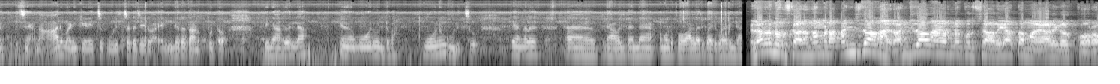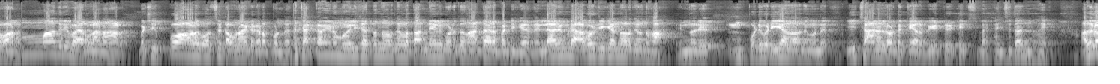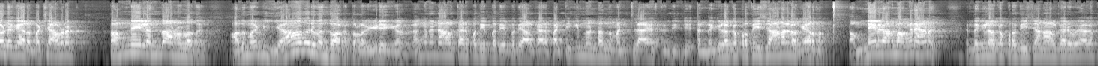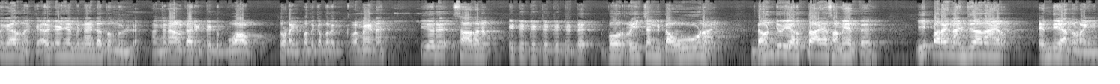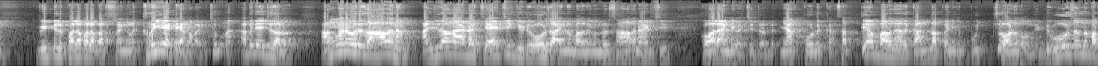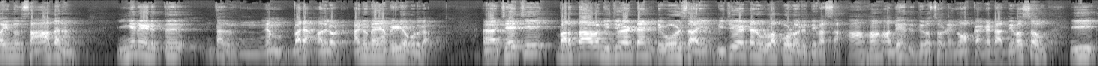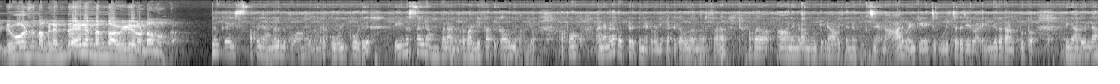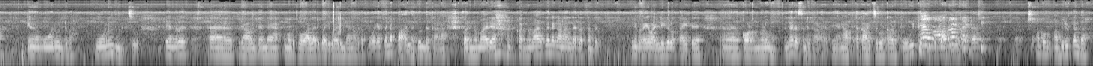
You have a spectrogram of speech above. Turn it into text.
തന്നെ കുറിച്ച് ഞാൻ നാല് മണിക്ക് എണീച്ച് കുളിച്ചൊക്കെ ചെയ്തു. ഭയങ്കര തണുപ്പിട്ടോ. പിന്നെ അതുമല്ല മോനും ഉണ്ട്. വാ മോനും കുളിച്ചു. അപ്പം ഞങ്ങൾ രാവിലെ തന്നെ അങ്ങോട്ട് പോകാനുള്ള ഒരു പരിപാടിയിലാണ്. എല്ലാവർക്കും നമസ്കാരം. നമ്മുടെ അഞ്ജിത നായർ. അഞ്ജിത നായറിനെ കുറിച്ച് അറിയാത്ത മലയാളികൾ കുറവാണ്. അമ്മാതിരി വൈറലാണ് ആൾ. പക്ഷെ ഇപ്പോ ആൾ കുറച്ച് ഡൗൺ ആയിട്ട് കിടപ്പുണ്ട്. ചക്ക വീണ് മൊയിലി ചത്തെന്ന് പറഞ്ഞുള്ള തന്നേലും കൊടുത്ത് നാട്ടുകാരെ പറ്റിക്കായിരുന്നു. എല്ലാവരും കൂടി ആഘോഷിക്കാന്ന് പറഞ്ഞു ഹാ ഇന്നൊരു പൊടി പൊടിയാന്ന് പറഞ്ഞുകൊണ്ട് ഈ ചാനലിലോട്ട് കയറി വീട്ടിൽ ടിപ്സ് ബൈ അഞ്ജിത നായർ. അതിലോട്ട് കയറും. പക്ഷെ അവിടെ തന്നയിൽ എന്താണുള്ളത് അതുമായിട്ട് യാതൊരു ബന്ധമാകത്തുള്ള വീഡിയോയ്ക്ക് കാണില്ല. അങ്ങനെ തന്നെ ആൾക്കാർ പതിയെ പതിയെ പതിയെ ആൾക്കാരെ പറ്റിക്കുന്നുണ്ടെന്ന് മനസ്സിലായ സ്ഥിതിക്ക് എന്തെങ്കിലുമൊക്കെ പ്രതീക്ഷിച്ചാണല്ലോ കയറണം തമ്മനയിൽ കാണുമ്പോൾ അങ്ങനെയാണ്. എന്തെങ്കിലുമൊക്കെ പ്രതീക്ഷിച്ചാണ് ആൾക്കാർ പോയി അകത്ത് കയറുന്നത്. കയറി കഴിഞ്ഞാൽ പിന്നെ അതിന്റെ അകത്തൊന്നുമില്ല. അങ്ങനെ ആൾക്കാർ ഇട്ടിട്ട് പോവാ തുടങ്ങി. പതുക്കെ പതുക്കെ ക്രമേണ ഈ ഒരു സാധനം ഇട്ടിട്ടിട്ടിട്ടിട്ടിട്ട് ഇപ്പോൾ റീച്ച് അങ്ങ് ഡൗൺ ആയി. ഡൗൺ ടു എർത്ത് ആയ സമയത്ത് ഈ പറയുന്ന അഞ്ജിത നായർ എന്ത് ചെയ്യാൻ തുടങ്ങി? വീട്ടിൽ പല പല പ്രശ്നങ്ങൾ ക്രിയേറ്റ് ചെയ്യാൻ തുടങ്ങി ചുമ്മാ അഭിനയിച്ചതല്ല. അങ്ങനെ ഒരു സാധനം അഞ്ജിത നായരുടെ ചേച്ചിക്ക് ഡിവോഴ്സ് ആയെന്ന് പറഞ്ഞുകൊണ്ട് ഒരു സാധനം അടിച്ച് കോലാണ്ടി വെച്ചിട്ടുണ്ട്. ഞാൻ കൊടുക്കാം. സത്യം പറഞ്ഞത് കണ്ടപ്പോൾ എനിക്ക് പുച്ഛമാണ് തോന്നിയത്. ഡിവോഴ്സ് എന്ന് പറയുന്ന ഒരു സാധനം ഇങ്ങനെ എടുത്ത് എന്താ ഞാൻ വരാം അതിലോട്ട്. അതിനു ഞാൻ വീഡിയോ കൊടുക്കാം. ചേച്ചി ഭർത്താവ് ബിജു ഏട്ടൻ ഡിവോഴ്സായി ബിജു ഏട്ടൻ ഉള്ളപ്പോൾ ഒരു ദിവസം. ആഹാ അതേ ദിവസോടെ? നോക്കാം കേട്ടോ. ആ ദിവസവും ഈ ഡിവോഴ്സും തമ്മിൽ എന്തെങ്കിലും ബന്ധം ആ വീഡിയോയിലുണ്ടോ എന്ന് നോക്കാം. ഹലോ ഗൈസ് അപ്പോൾ ഞങ്ങളിന്ന് പോകാൻ പോകുന്നത് നമ്മുടെ കോഴിക്കോട് ഫേമസ് ആയ ഒരു അമ്പലമാണ് നമ്മുടെ വള്ളിക്കാട്ടുകാവ് എന്ന് പറയും. അപ്പോൾ ഞങ്ങളെ തൊട്ടടുത്ത് തന്നെയായിട്ട് വള്ളിക്കാട്ടുകാവ് എന്ന പറഞ്ഞ സ്ഥലം. അപ്പോൾ ആ, ഞങ്ങൾ അങ്ങോട്ട് രാവിലെ തന്നെ കുളിച്ച് ഞാൻ നാല് മണിക്ക് എണീച്ച് കുളിച്ചൊക്കെ ചെയ്തു. ഭയങ്കര തണുപ്പിട്ടോ. പിന്നെ അതുമല്ല മോനുണ്ട് മോനും ഉണ്ട് വാ മോനും കുളിച്ചു. അപ്പോൾ ഞങ്ങൾ രാവിലെ തന്നെ അങ്ങോട്ട് പോകാനുള്ള ഒരു പരിപാടിയിലാണ്. അവിടെ പോയാൽ തന്നെ പലതുണ്ട് കാണാം കുരങ്ങന്മാരെ കുരങ്ങന്മാരെ തന്നെ കാണാൻ നല്ല രസമുണ്ട്. പിന്നെ കുറേ വള്ളികളൊക്കെ ആയിട്ട് കുളങ്ങളും നല്ല രസമുണ്ട് കാണാൻ. അപ്പോൾ ഞാൻ അവിടുത്തെ കാഴ്ചകളൊക്കെ അവിടെ പോയിട്ട് പറഞ്ഞു അപ്പം അഭിരുട്ടെന്താ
